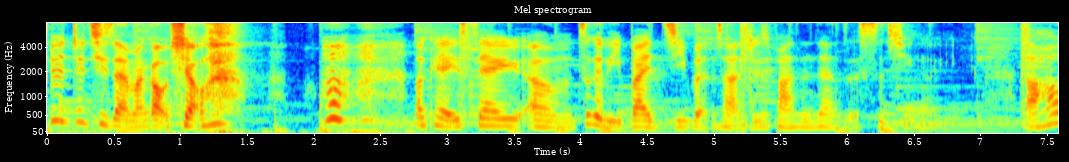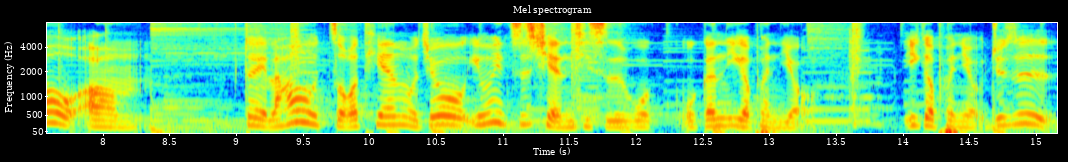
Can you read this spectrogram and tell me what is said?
就就其实还蛮搞笑。OK，say，嗯，这个礼拜基本上就是发生这样子的事情而已。然后，嗯，对，然后昨天我就因为之前其实我我跟一个朋友。一个朋友就是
